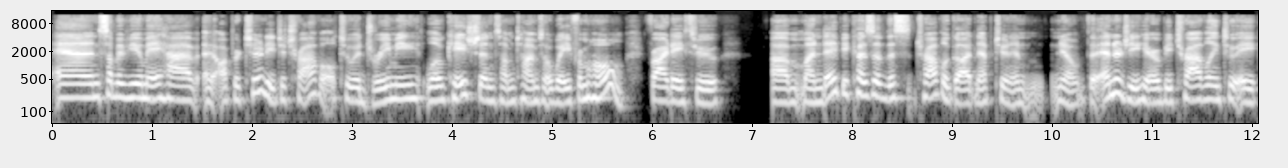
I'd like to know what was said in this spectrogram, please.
And some of you may have an opportunity to travel to a dreamy location, sometimes away from home, Friday through um, Monday, because of this travel god Neptune. And, you know, the energy here would be traveling to a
